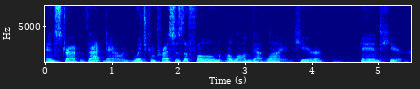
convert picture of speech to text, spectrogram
and strap that down, which compresses the foam along that line, here and here.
